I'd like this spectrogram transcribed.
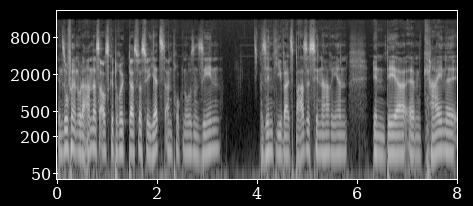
Insofern oder anders ausgedrückt, das, was wir jetzt an Prognosen sehen, sind jeweils Basisszenarien, in der ähm, keine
